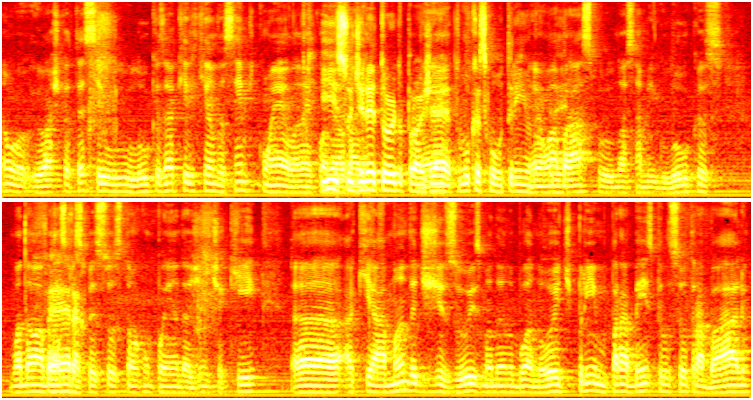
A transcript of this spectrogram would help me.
Não, eu acho que até sei, o Lucas é aquele que anda sempre com ela, né? Quando Isso, ela o diretor do projeto, é, Lucas Coutrinho. É, um abraço pro nosso amigo Lucas. Mandar um abraço para as pessoas que estão acompanhando a gente aqui. Uh, aqui a Amanda de Jesus mandando boa noite. Primo, parabéns pelo seu trabalho.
